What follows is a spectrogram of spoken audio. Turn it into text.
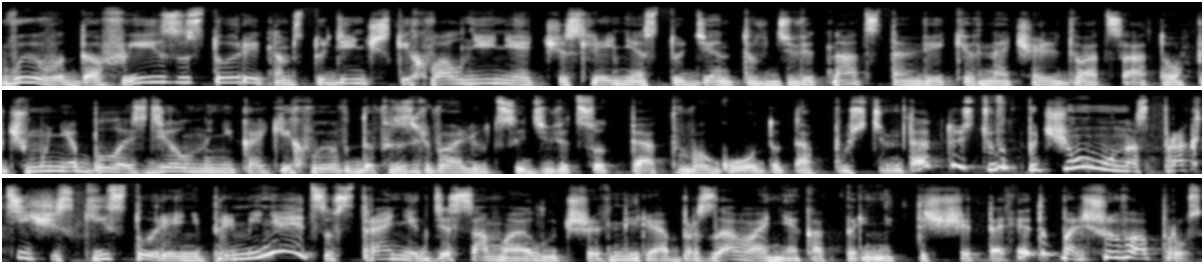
выводов из истории там, студенческих волнений, отчисления студентов в XIX веке, в начале XX? Почему не было сделано никаких выводов из революции 1905 года, допустим? Да? То есть вот почему у нас практически история не применяется в стране, где самое лучшее в мире образование, как принято считать? Это большой вопрос.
